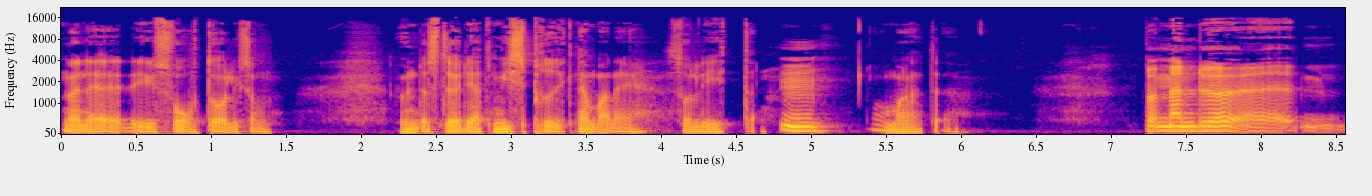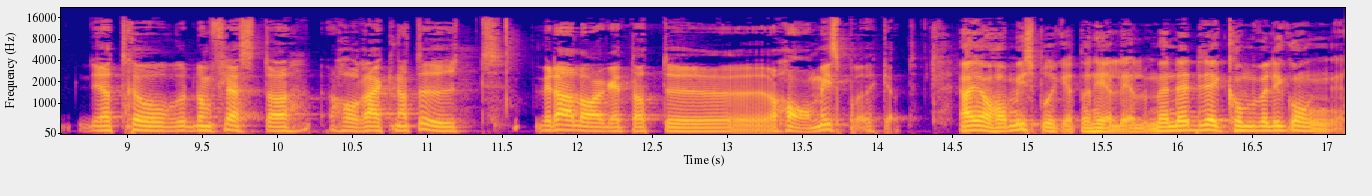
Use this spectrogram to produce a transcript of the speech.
Men eh, det är ju svårt att liksom understödja ett missbruk när man är så liten. Mm. Om man inte... Men du, eh, jag tror de flesta har räknat ut vid det här laget att du har missbrukat. Ja, jag har missbrukat en hel del. Men det, kom väl igång eh,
